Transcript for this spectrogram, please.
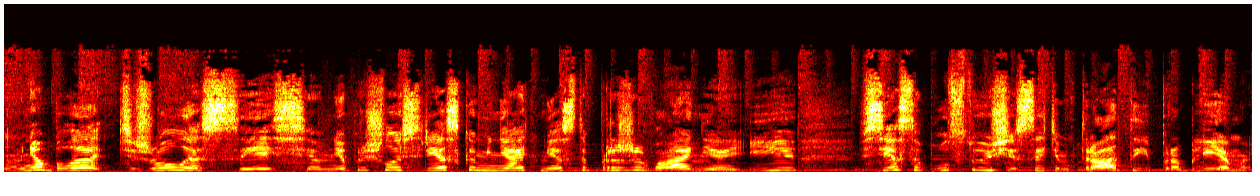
У меня была тяжелая сессия, мне пришлось резко менять место проживания, и все сопутствующие с этим траты и проблемы.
